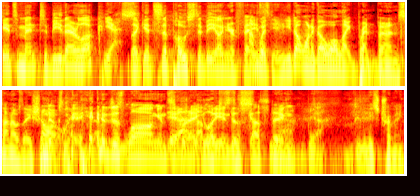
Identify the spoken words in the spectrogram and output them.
it's meant to be there look Yes. like it's supposed to be on your face I'm with you. You don't want to go all like Brent Burns, San Jose no Sharks. look. and it's just long and Yeah, scraggly and just- disgusting Yeah, yeah. It needs trimming.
